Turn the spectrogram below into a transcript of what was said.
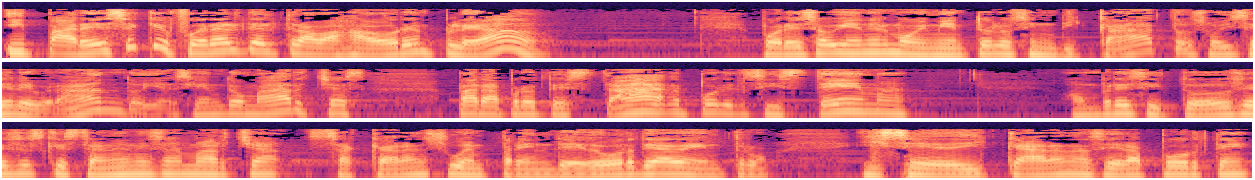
Y parece que fuera el del trabajador empleado. Por eso viene el movimiento de los sindicatos hoy celebrando y haciendo marchas para protestar por el sistema. Hombre, si todos esos que están en esa marcha sacaran su emprendedor de adentro y se dedicaran a hacer aporte,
